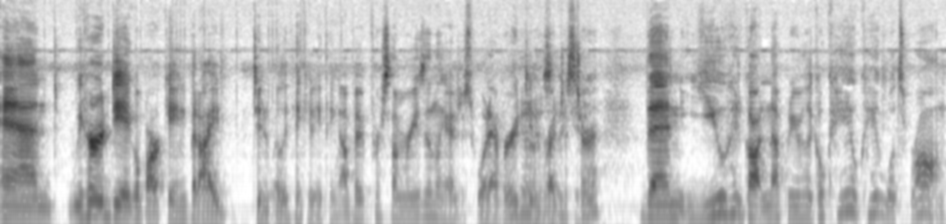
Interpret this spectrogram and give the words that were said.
And we heard Diego barking, but I didn't really think anything of it for some reason. Like I just whatever, it didn't it's like, register. Then you had gotten up and you were like, okay, okay, what's wrong?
